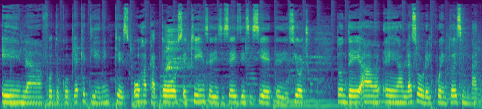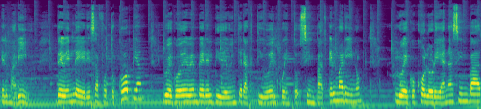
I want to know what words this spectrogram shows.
en la fotocopia que tienen, que es hoja 14, 15, 16, 17, 18, donde eh, habla sobre el cuento de Simbad el Marino. Deben leer esa fotocopia, luego deben ver el video interactivo del cuento Simbad el Marino, luego colorean a Simbad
